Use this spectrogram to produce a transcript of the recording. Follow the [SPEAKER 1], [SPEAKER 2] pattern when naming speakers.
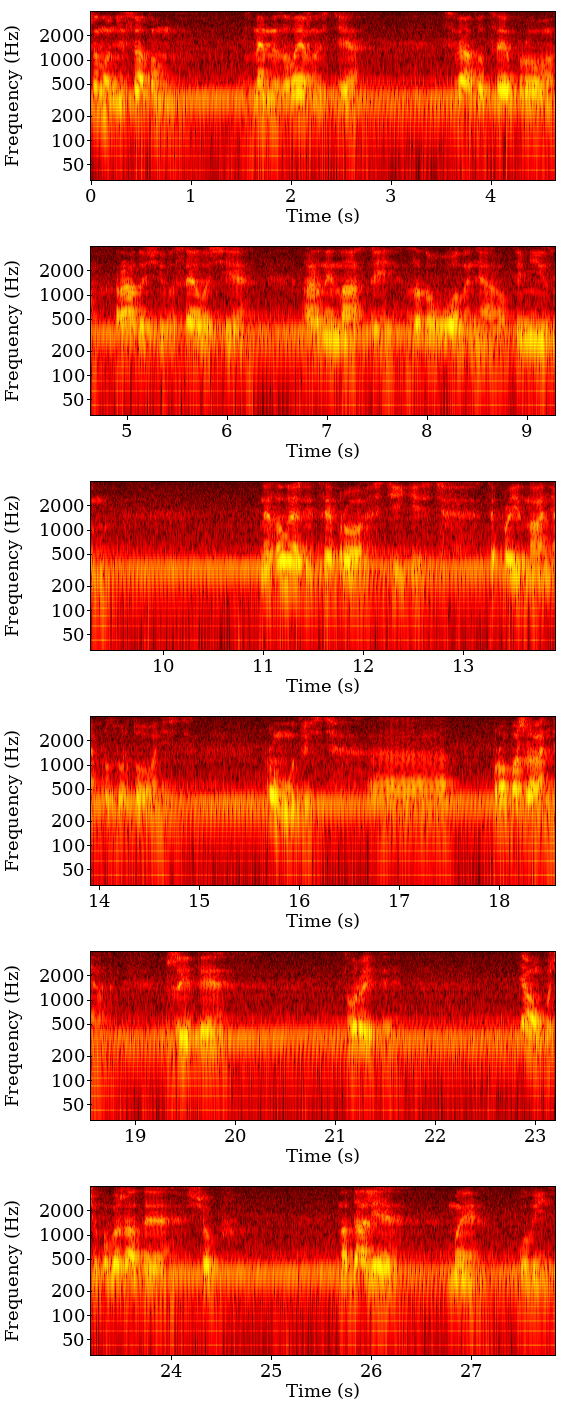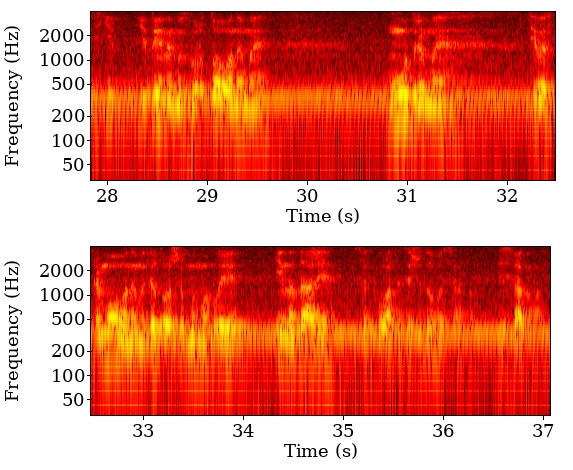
[SPEAKER 1] Шановні, святом з Днем Незалежності. Свято це про радощі, веселощі, гарний настрій, задоволення, оптимізм. Незалежність це про стійкість, це про єднання, про згуртованість, про мудрість, е, про бажання жити, творити. Я вам хочу побажати, щоб надалі ми були єдиними, згуртованими, мудрими, цілеспрямованими для того, щоб ми могли і надалі святкувати це чудове свято. Зі святом вас!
